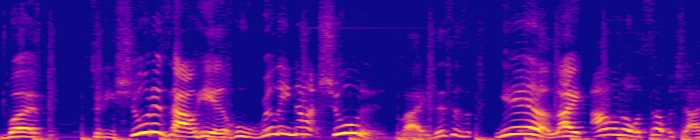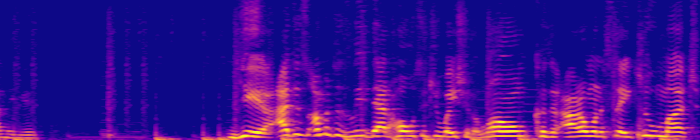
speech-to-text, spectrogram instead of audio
But to these shooters out here who really not shooters, like this is yeah, like I don't know what's up with y'all niggas. Yeah, I just I'm gonna just leave that whole situation alone because I don't want to say too much.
